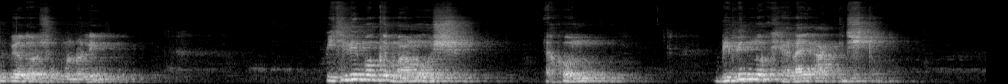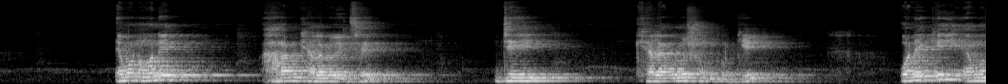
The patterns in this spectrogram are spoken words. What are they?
সুপ্রিয় দর্শক মণ্ডলী, পৃথিবীর মধ্যে মানুষ এখন বিভিন্ন খেলায় আকৃষ্ট। এমন অনেক হারাম খেলা রয়েছে, যেই খেলাগুলো সম্পর্কে অনেকেই এমন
